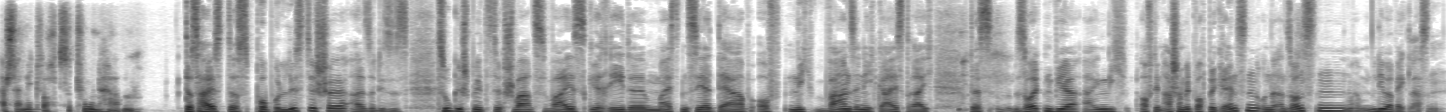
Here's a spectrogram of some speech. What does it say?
Aschermittwoch zu tun haben. Das heißt, das populistische, also dieses zugespitzte Schwarz-Weiß-Gerede, meistens sehr derb, oft nicht wahnsinnig geistreich, das sollten wir eigentlich auf den Aschermittwoch begrenzen und ansonsten lieber weglassen.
